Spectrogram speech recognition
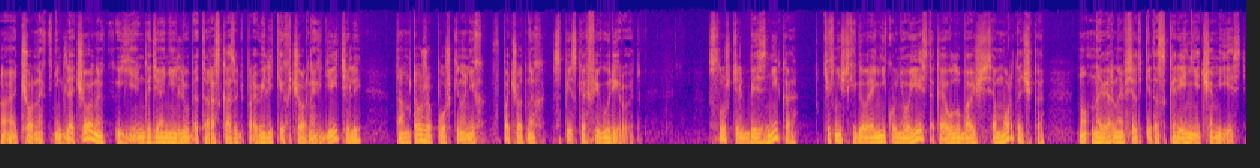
э, черных книг для черных, где они любят рассказывать про великих черных деятелей. Там тоже Пушкин у них в почетных списках фигурирует. Слушатель без ника, технически говоря, ник у него есть, такая улыбающаяся мордочка – ну, наверное, все-таки это скорее не, чем есть.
